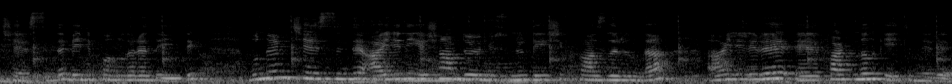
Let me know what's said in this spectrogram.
içerisinde belli konulara değindik. Bunların içerisinde ailenin yaşam döngüsünün değişik fazlarında ailelere e, farkındalık eğitimleri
